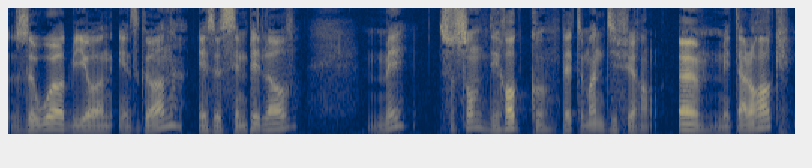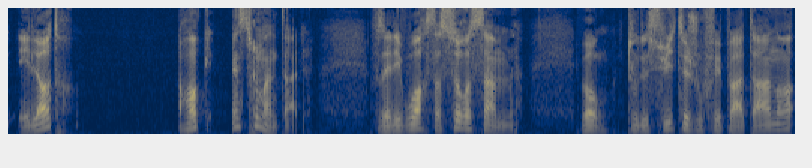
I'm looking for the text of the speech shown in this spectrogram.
The World Beyond Is Gone et The Simple Love, mais ce sont des rocks complètement différents. Un metal rock et l'autre rock instrumental. Vous allez voir, ça se ressemble. Bon, tout de suite, je vous fais pas attendre.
